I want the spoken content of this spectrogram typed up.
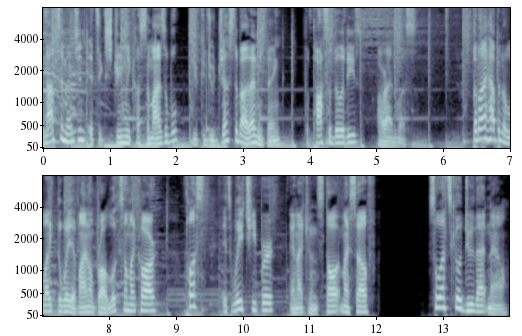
Not to mention, it's extremely customizable, you could do just about anything, the possibilities are endless. But I happen to like the way a vinyl bra looks on my car, plus, it's way cheaper and I can install it myself. So let's go do that now.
